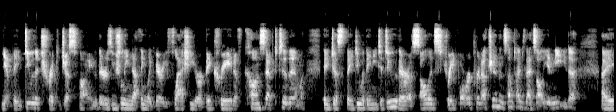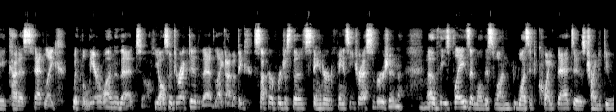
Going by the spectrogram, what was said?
yeah, they do the trick just fine. There is usually nothing like very flashy or a big creative concept to them. They just, they do what they need to do. They're a solid, straightforward production. And sometimes that's all you need. I kind of said like with the Lear one that he also directed that like I'm a big sucker for just the standard fancy dress version Mhm. of these plays, and while this one wasn't quite that, it was trying to do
